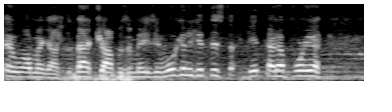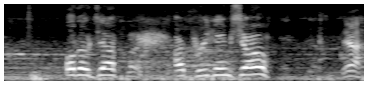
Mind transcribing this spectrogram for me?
Oh, oh my gosh, the backdrop was amazing. We're gonna get this get that up for you. Although Jeff, our pregame show. Yeah.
